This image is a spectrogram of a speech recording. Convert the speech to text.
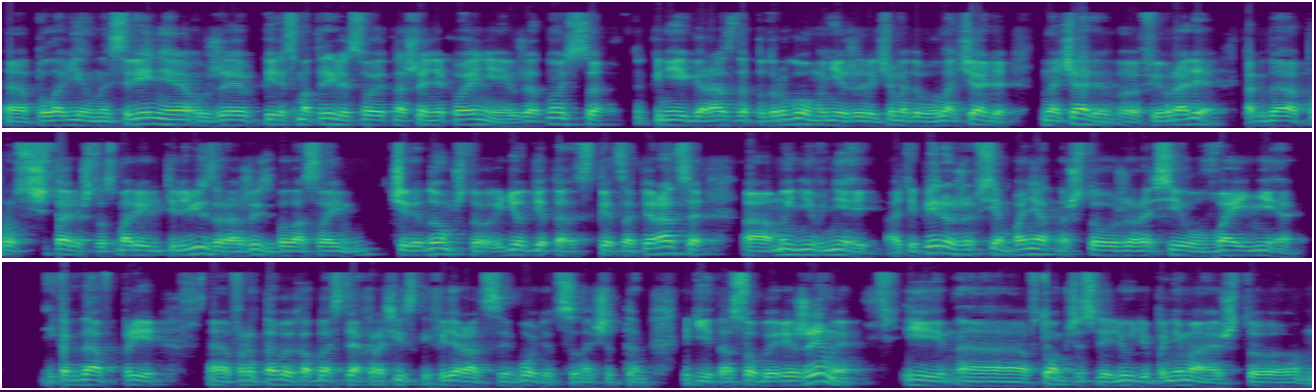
э, половина населения уже пересмотрели свое отношение к войне и уже относятся к ней гораздо по-другому, нежели чем это было в начале, в начале в феврале, когда просто считали, что смотрели телевизор, а жизнь была своим чередом, что идет где-то спецоперация, а мы не в ней. А теперь уже всем понятно, что уже Россия в войне, и когда при э, фронтовых областях Российской Федерации вводятся значит, там какие-то особые режимы, и э, в том числе люди понимают, что э,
